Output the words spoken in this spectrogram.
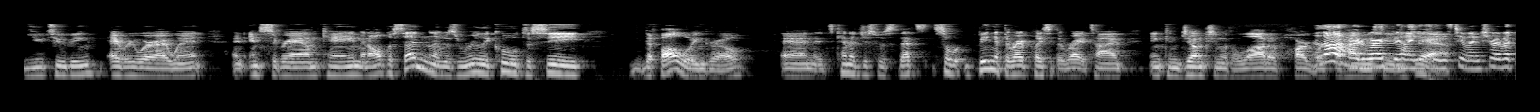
YouTubing everywhere I went, and Instagram came, and all of a sudden it was really cool to see the following grow. And it's kind of just was that's so being at the right place at the right time in conjunction with a lot of hard work. A lot of hard work behind the scenes too, I'm sure. But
